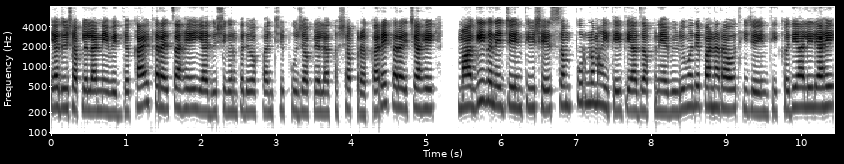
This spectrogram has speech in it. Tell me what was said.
या दिवशी आपल्याला नैवेद्य काय करायचं आहे? या दिवशी गणपती बाप्पांची पूजा आपल्याला कशा प्रकारे करायची आहे? मागी गणेश जयंतीविषयी संपूर्ण माहिती आहे ती आज आपण या व्हिडिओमध्ये पाहणार आहोत. ही जयंती कधी आलेली आहे?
